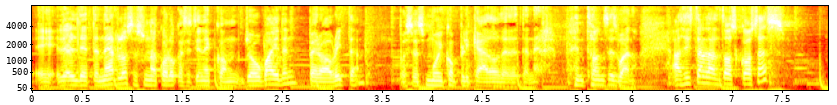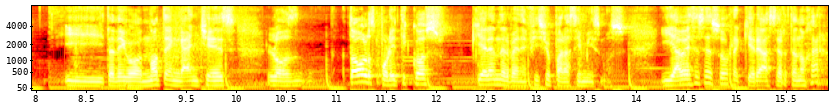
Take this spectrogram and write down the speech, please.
eh, el detenerlos es un acuerdo que se tiene con Joe Biden, pero ahorita pues es muy complicado de detener. Entonces, bueno, así están las dos cosas. Y te digo, no te enganches. Los, todos los políticos quieren el beneficio para sí mismos. Y a veces eso requiere hacerte enojar,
